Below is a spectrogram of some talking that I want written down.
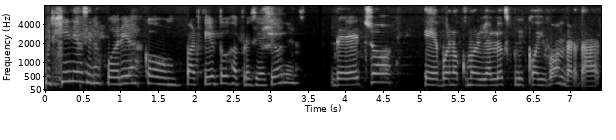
Virginia, si nos podrías compartir tus apreciaciones. De hecho, eh, bueno, como ya lo explicó Ivonne, ¿verdad?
